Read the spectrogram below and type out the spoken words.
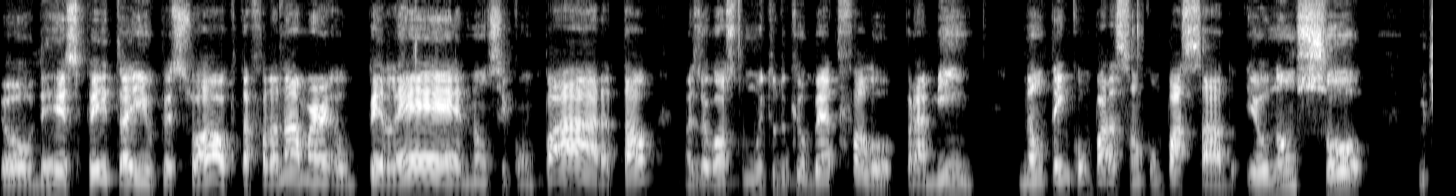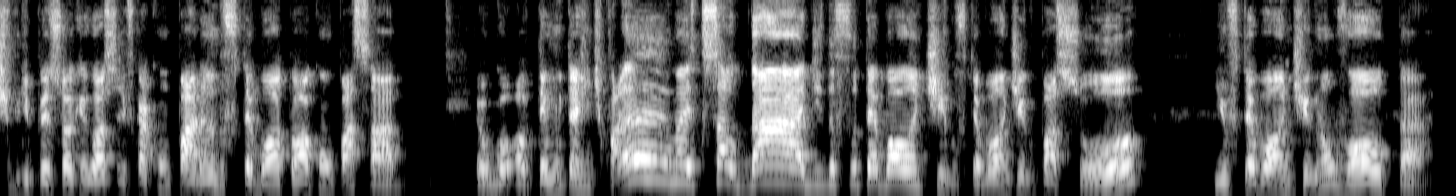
Eu respeito aí o pessoal que está falando, ah, o Pelé não se compara, tal, mas eu gosto muito do que o Beto falou. Para mim, não tem comparação com o passado. Eu não sou o tipo de pessoa que gosta de ficar comparando o futebol atual com o passado. Eu, eu tem muita gente que fala, ah, mas que saudade do futebol antigo. O futebol antigo passou e o futebol antigo não volta.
